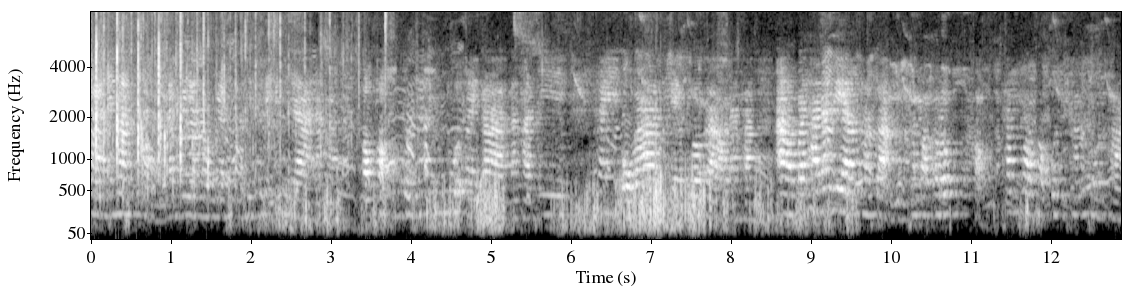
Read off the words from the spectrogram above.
ค่ะในนามของนักเรียนโรงเรียนสาธิตศิริวิทยานะคะขอขอบคุณท่านผู้อำนวยการนะคะ ที่ให้โอวาทแก่พวกเรานะคะอาประธานนักเรียนมาจากความเคารพขอบท่านขอขอบคุณอีกครั้งหนึ่งค่ะ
